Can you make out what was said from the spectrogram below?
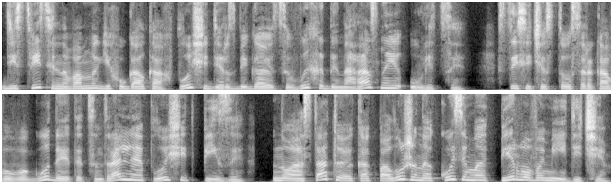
Действительно, во многих уголках площади разбегаются выходы на разные улицы. С 1140 года это центральная площадь Пизы, ну а статуя, как положено, Козима I Медичи.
